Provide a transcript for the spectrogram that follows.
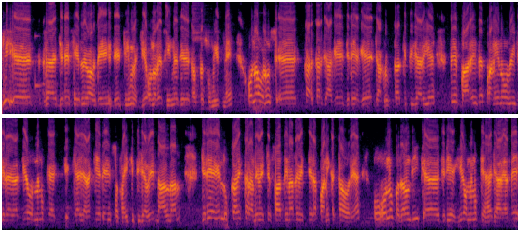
ਜੀ ਜਿਹੜੇ ਸਿਹਤ ਵਿਭਾਗ ਦੀ ਜਿਹੜੀ ਟੀਮ ਲੱਗੀ ਹੈ ਉਹਨਾਂ ਦੇ ਸੀਨੀਅਰ ਜਿਹੜੇ ਡਾਕਟਰ ਸੁਮੀਤ ਨੇ ਉਹਨਾਂ ਵੱਲੋਂ ਘਰ ਘਰ ਜਾ ਕੇ ਜਿਹੜੇ ਹੈਗੇ ਜਾਗਰੂਕਤਾ ਕੀਤੀ ਜਾ ਰਹੀ ਹੈ ਤੇ ਬਾਰਿਸ਼ ਦੇ ਪਾਣੀ ਨੂੰ ਵੀ ਜਿਹੜਾ ਹੈਗਾ ਕਿ ਉਹਨਾਂ ਨੂੰ ਕਿਹਾ ਜਾ ਰਿਹਾ ਕਿ ਇਹਦੀ ਸਫ਼ਾਈ ਕੀਤੀ ਜਾਵੇ ਨਾਲ ਨਾਲ ਜਿਹੜੇ ਹੈਗੇ ਲੋਕਾਂ ਦੇ ਘਰਾਂ ਦੇ ਵਿੱਚ 7 ਦਿਨਾਂ ਦੇ ਵਿੱਚ ਜਿਹੜਾ ਪਾਣੀ ਇਕੱਠਾ ਹੋ ਰਿਹਾ ਉਹ ਉਹਨੂੰ ਬਦਲਣ ਦੀ ਅਹ, ਜਿਹੜੀ ਹੈਗੀ ਹੈ ਉਹਨਾਂ ਨੂੰ ਕਿਹਾ ਜਾ ਰਿਹਾ ਤੇ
